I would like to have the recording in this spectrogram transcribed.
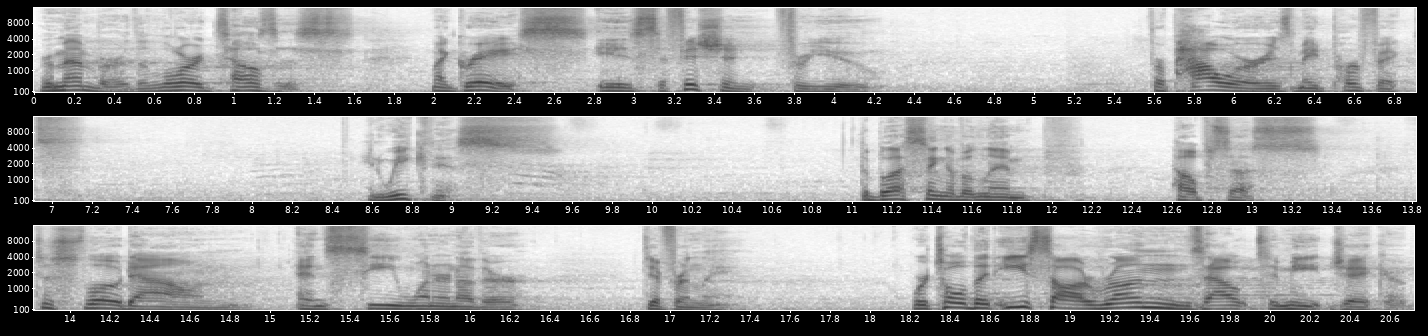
Remember, the Lord tells us my grace is sufficient for you, for power is made perfect in weakness. The blessing of a limp helps us to slow down and see one another differently. We're told that Esau runs out to meet Jacob.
